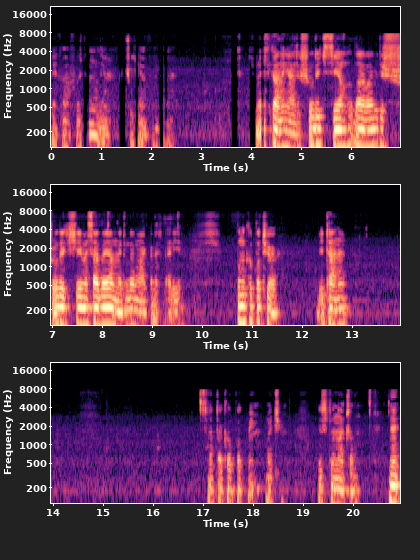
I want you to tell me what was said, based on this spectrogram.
Tekrar fırçalayayım. Küçülteyim fırçalayayım. Şimdi eski haline geldik. Şuradaki siyahlar var. Bir de şuradaki şeyi mesela beğenmedim değil mi arkadaşlar? Diye. Bunu kapatıyorum. bir tane. Hatta kapatmayayım açayım. Üstünü açalım. Ne?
